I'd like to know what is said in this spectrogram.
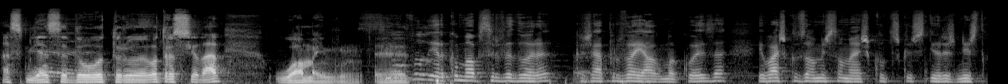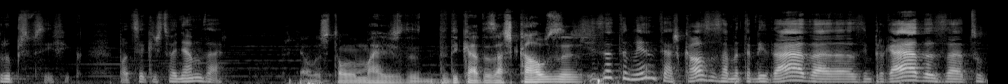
à semelhança uh, de outro, outra sociedade, o homem... Se uh... eu valer como observadora, que já provei alguma coisa, eu acho que os homens são mais cultos que as senhoras neste grupo específico. Pode ser que isto venha a mudar. Porque elas estão mais de, dedicadas às causas. Exatamente, às causas, à maternidade, às empregadas, a tudo,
